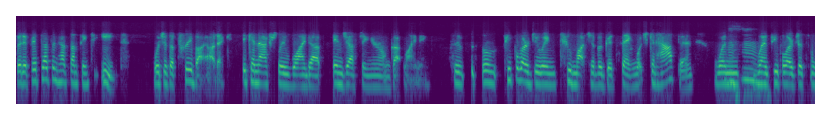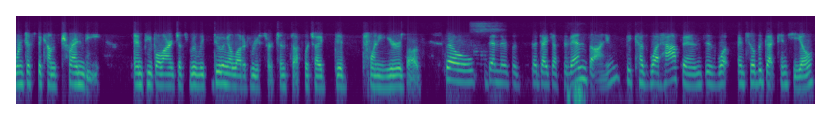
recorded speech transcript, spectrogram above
But if it doesn't have something to eat which is a prebiotic it can actually wind up ingesting your own gut lining. So, so people are doing too much of a good thing which can happen when mm-hmm. when people are just when it just becomes trendy and people aren't just really doing a lot of research and stuff, which I did 20 years of. So then there's a, the digestive enzyme because what happens is what until the gut can heal,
